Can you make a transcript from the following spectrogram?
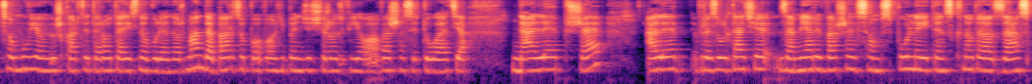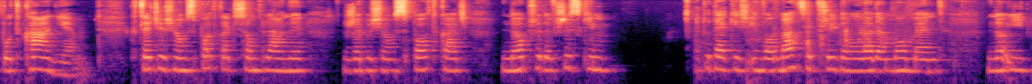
co mówią już karty Tarota i znowu Lenormanda, bardzo powoli będzie się rozwijała Wasza sytuacja na lepsze, ale w rezultacie zamiary Wasze są wspólne i tęsknota za spotkaniem. Chcecie się spotkać, są plany, żeby się spotkać. No przede wszystkim tutaj jakieś informacje przyjdą lada moment, no i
